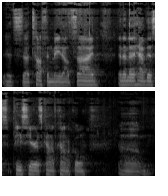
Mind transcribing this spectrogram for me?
it's uh, tough and made outside. And then they have this piece here. It's kind of comical. Um,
